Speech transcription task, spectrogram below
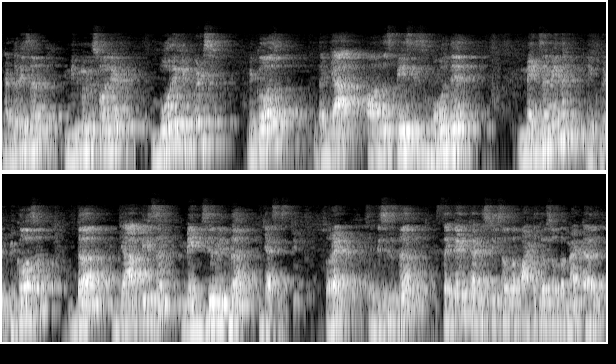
That's the reason. Minimum is solid more in liquids. Because the gap or the space is more there maximum in liquid. Because the gap is maximum in the gas state. So right? So this is the second characteristics of the particles of the matter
